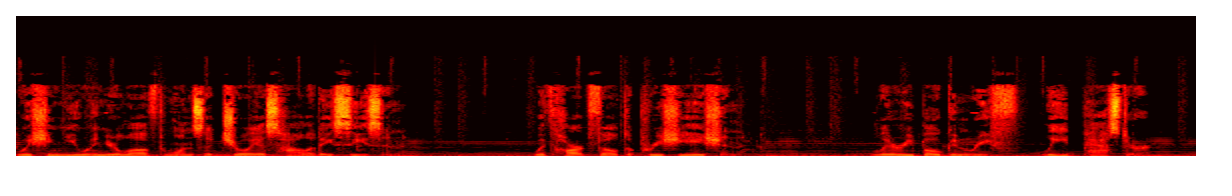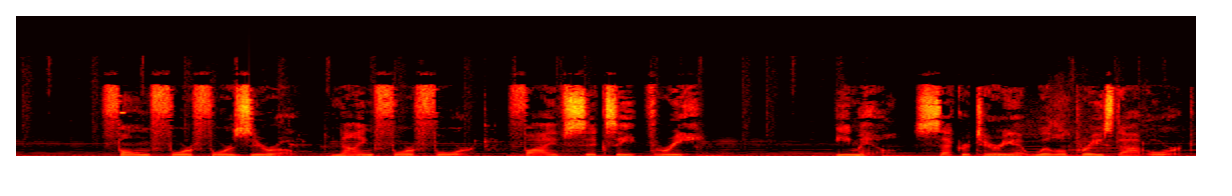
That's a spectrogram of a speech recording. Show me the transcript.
Wishing you and your loved ones a joyous holiday season. With heartfelt appreciation. Larry Bogenrief, Lead Pastor. Phone 440-944-5683. Email, secretary at willowpraise.org.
